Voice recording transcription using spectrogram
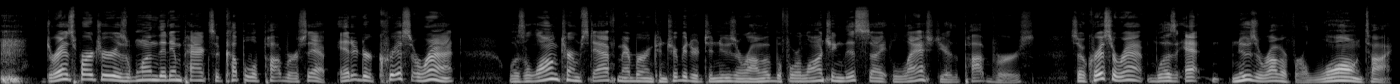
Duran's departure is one that impacts a couple of Popverse staff. Editor Chris Arrant was a long-term staff member and contributor to Newsarama before launching this site last year, the Popverse. So Chris Arrant was at Newsarama for a long time.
